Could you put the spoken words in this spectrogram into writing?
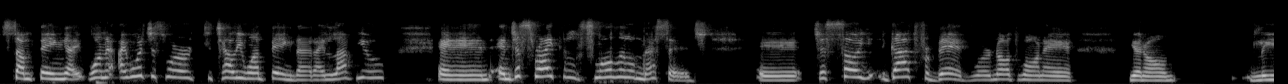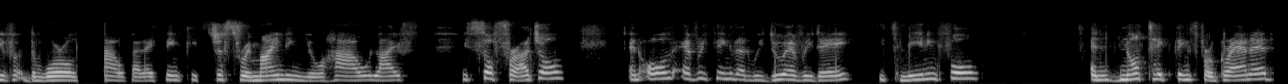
something. I want I want just for to tell you one thing that I love you, and and just write a small little message, uh, just so God forbid we're not want to, you know, leave the world now. But I think it's just reminding you how life is so fragile, and all everything that we do every day, it's meaningful and not take things for granted.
